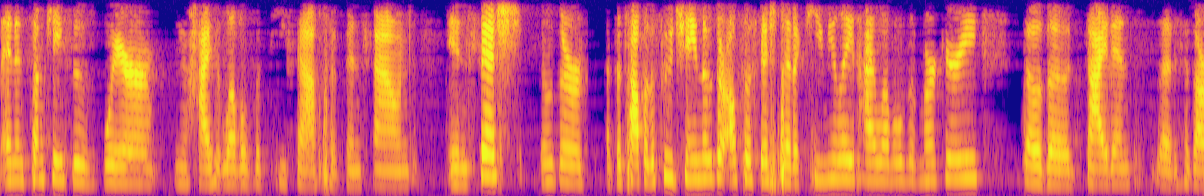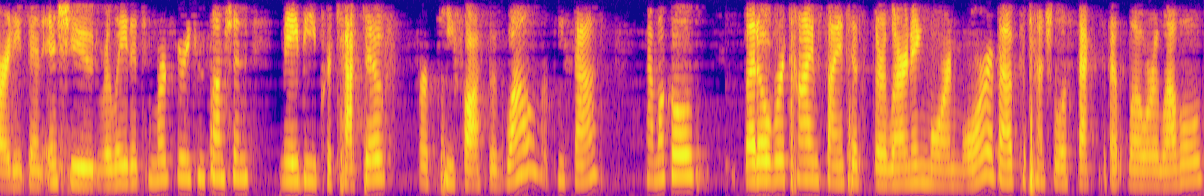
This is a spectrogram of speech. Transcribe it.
And in some cases where you know, high levels of PFAS have been found in fish, those are at the top of the food chain. Those are also fish that accumulate high levels of mercury. So the guidance that has already been issued related to mercury consumption may be protective for PFAS as well, or PFAS chemicals. But over time, scientists are learning more and more about potential effects at lower levels.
